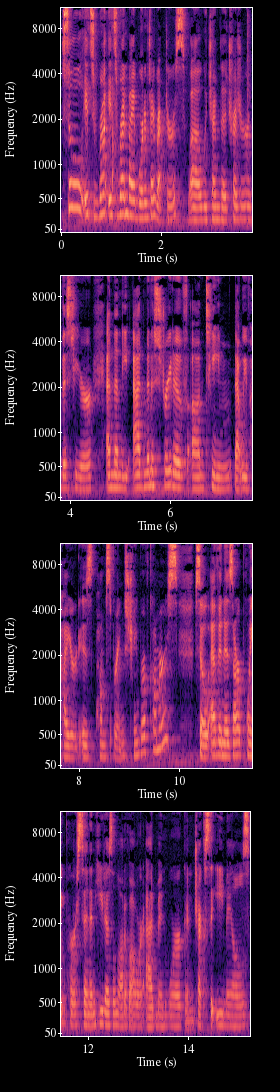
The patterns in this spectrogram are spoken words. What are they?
So it's run it's run by a board of directors, uh, which I'm the treasurer this year, and then the administrative um, team that we've hired is Palm Springs Chamber of Commerce. So Evan is our point person, and he does a lot of our admin work and checks the emails.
